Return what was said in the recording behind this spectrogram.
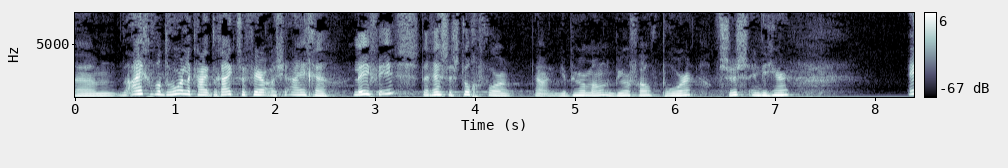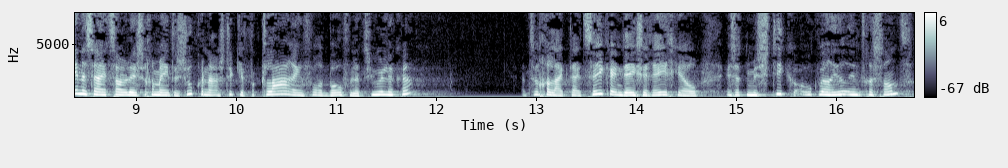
Um, de eigen verantwoordelijkheid reikt zover als je eigen leven is. De rest is toch voor nou, je buurman, buurvrouw of broer of zus in de Heer. Enerzijds zou deze gemeente zoeken naar een stukje verklaring voor het bovennatuurlijke. En tegelijkertijd, zeker in deze regio, is het mystieke ook wel heel interessant.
